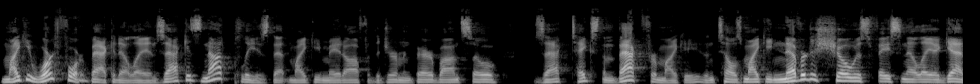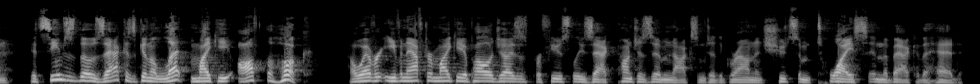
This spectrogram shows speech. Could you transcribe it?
Mikey worked for back in LA. And Zach is not pleased that Mikey made off with the German bearer bond. So Zach takes them back from Mikey and tells Mikey never to show his face in LA again. It seems as though Zach is going to let Mikey off the hook. However, even after Mikey apologizes profusely, Zach punches him, knocks him to the ground, and shoots him twice in the back of the head.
